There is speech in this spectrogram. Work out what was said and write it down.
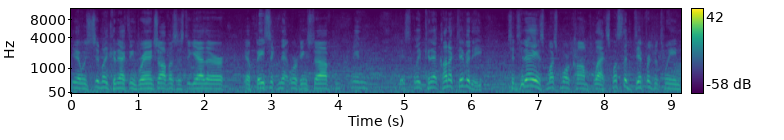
you know, was simply connecting branch offices together, you know, basic networking stuff, I mean, basically connect, connectivity. So today is much more complex. What's the difference between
